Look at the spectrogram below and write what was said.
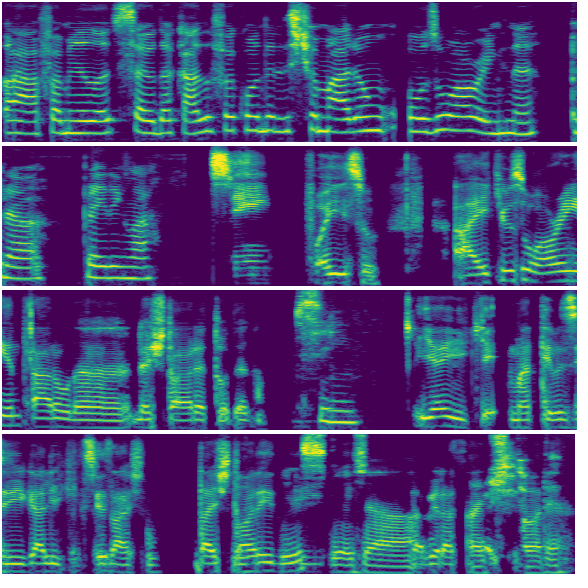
a família Lutz saiu da casa foi quando eles chamaram os Warren, né? Pra, pra irem lá. Sim, foi isso. Aí que os Warren entraram na, na história toda. Né? Sim. E aí, que, Matheus e Gali, o que, que vocês acham da história e já da a história,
